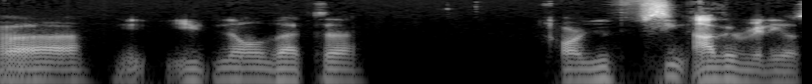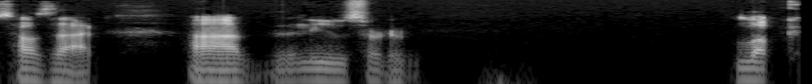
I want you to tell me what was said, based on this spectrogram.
uh, you, you know that, uh, or you've seen other videos. How's that? Uh, the new sort of look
